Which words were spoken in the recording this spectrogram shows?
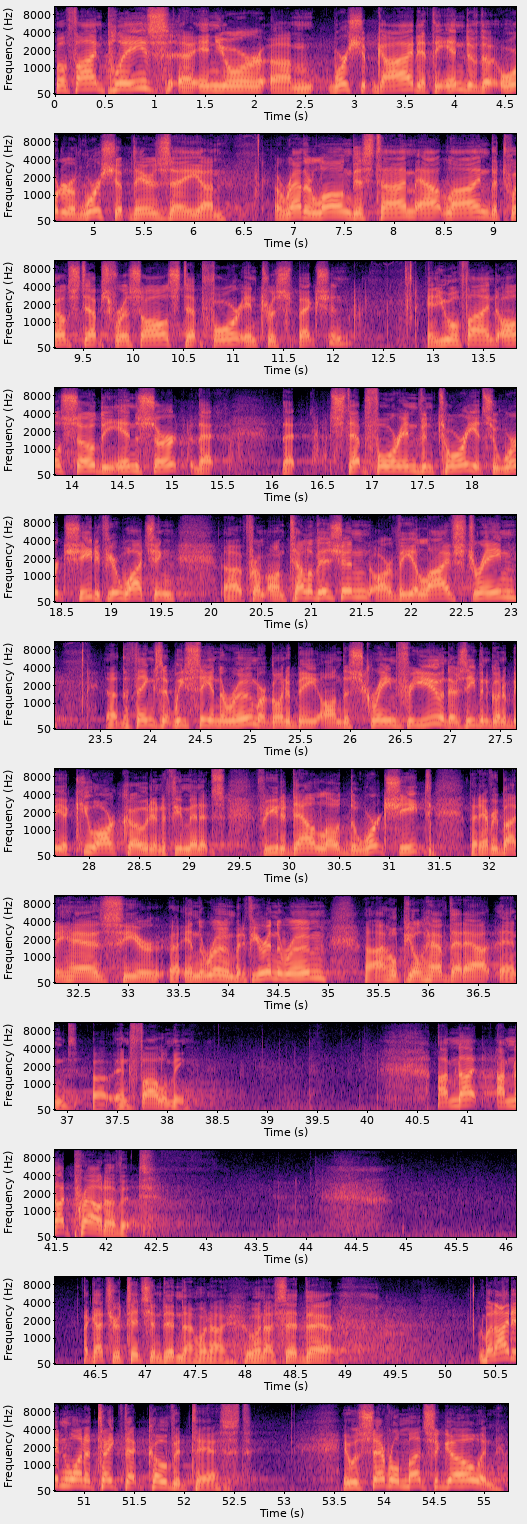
Well, find, please, uh, in your um, worship guide at the end of the order of worship, there's a, um, a rather long, this time, outline the 12 steps for us all. Step four, introspection. And you will find also the insert that that step four inventory. It's a worksheet. If you're watching uh, from on television or via live stream, uh, the things that we see in the room are going to be on the screen for you, and there's even going to be a QR code in a few minutes for you to download the worksheet that everybody has here uh, in the room. But if you're in the room, uh, I hope you'll have that out and, uh, and follow me. I'm not, I'm not proud of it. I got your attention, didn't I, when I, when I said that? But I didn't want to take that COVID test. It was several months ago, and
